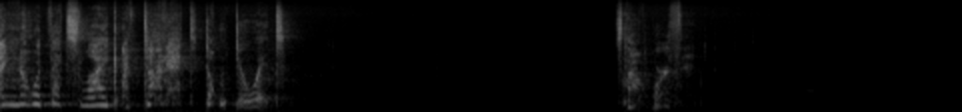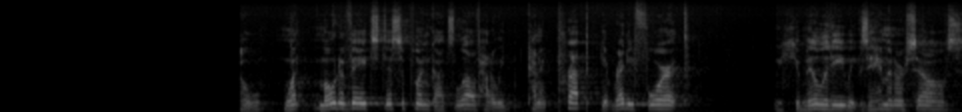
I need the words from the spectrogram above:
I know what that's like. I've done it. Don't do it. It's not worth it. Uh, what motivates discipline? God's love. How do we kind of prep, get ready for it? We humility, we examine ourselves,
